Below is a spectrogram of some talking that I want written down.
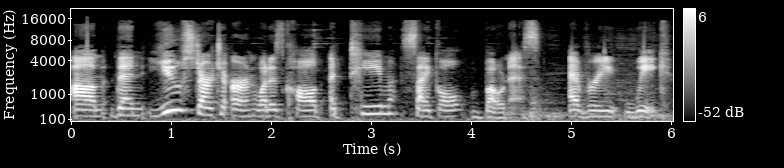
um, then you start to earn what is called a team cycle bonus every week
